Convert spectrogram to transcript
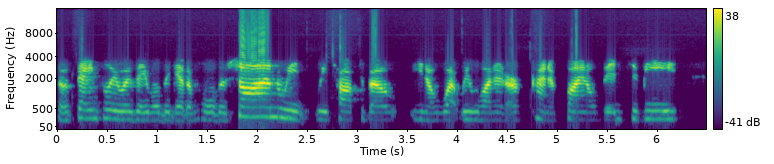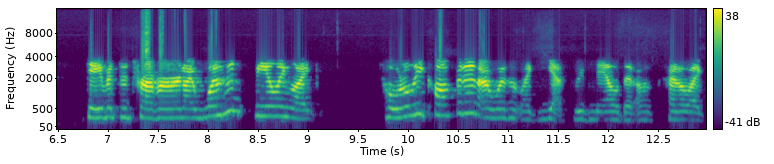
so thankfully was able to get a hold of Sean. We we talked about, you know, what we wanted our kind of final bid to be. Gave it to Trevor and I wasn't feeling like totally confident. I wasn't like, yes, we've nailed it. I was kind of like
